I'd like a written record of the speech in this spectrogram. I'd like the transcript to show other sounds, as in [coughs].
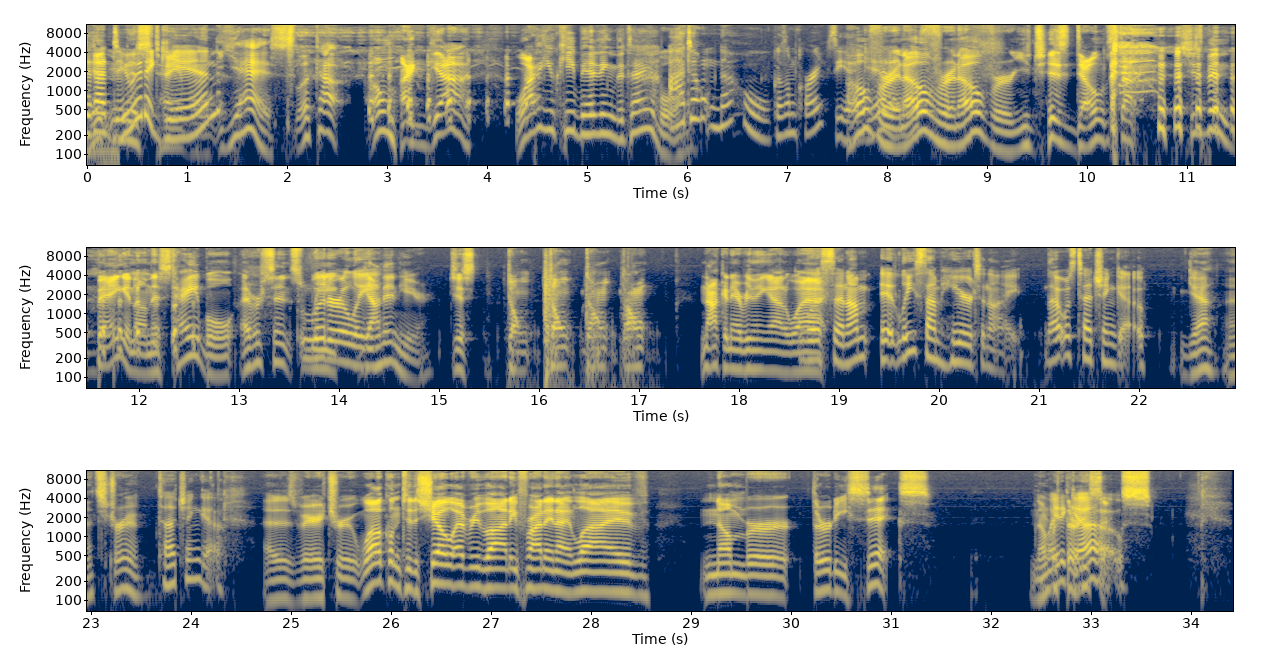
Did I do it again? table- yes. Look how. Oh my [laughs] god. Why do you keep hitting the table? I don't know because I'm crazy. I over and over and over. You just don't stop. She's been [laughs] banging on this table ever since we Literally. got in here. Just don't, don't, don't, don't, knocking everything out of whack. Listen, I'm at least I'm here tonight. That was touch and go. Yeah, that's true. Touch and go. That is very true. Welcome to the show, everybody. Friday Night Live, number 36. Number Way to go. 36.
